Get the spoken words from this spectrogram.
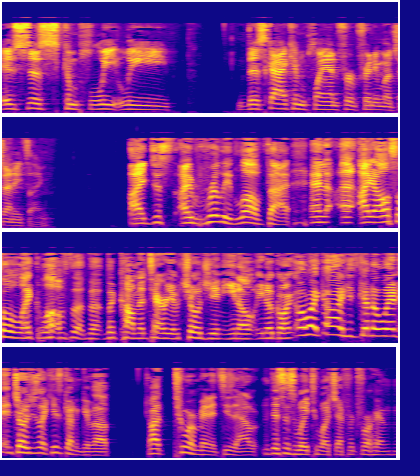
It's just completely this guy can plan for pretty much anything. I just I really love that, and I, I also like love the, the the commentary of Choji and Ino, you know, going, "Oh my god, he's gonna win," and Choji's like, "He's gonna give up." Got two more minutes, he's out. This is way too much effort for him.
